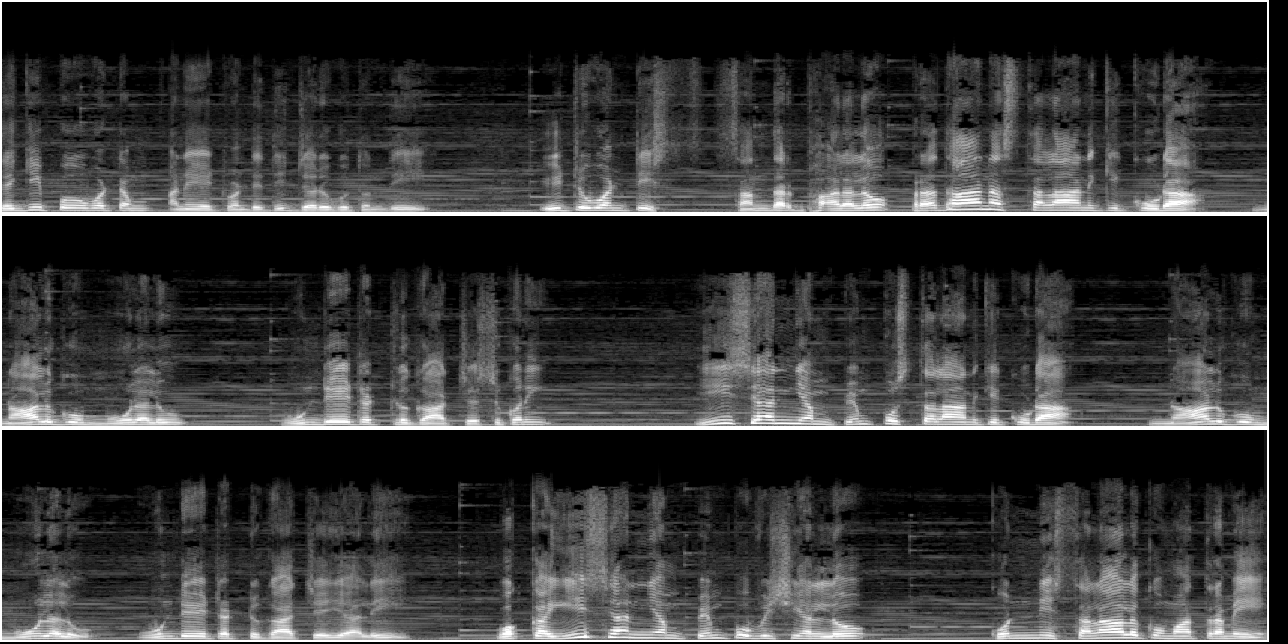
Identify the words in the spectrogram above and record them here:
తెగిపోవటం అనేటువంటిది జరుగుతుంది. ఇటువంటి సందర్భాలలో ప్రధాన స్థలానికి కూడా నాలుగు మూలలు ఉండేటట్లుగా చేసుకొని ఈశాన్యం పెంపు స్థలానికి కూడా నాలుగు మూలలు ఉండేటట్టుగా చేయాలి. ఒక్క ఈశాన్యం పెంపు విషయంలో కొన్ని స్థలాలకు మాత్రమే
